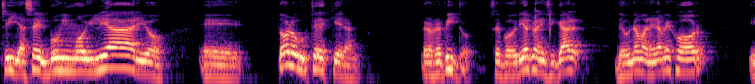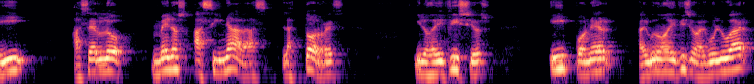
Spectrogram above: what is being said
sí, ya sé, el boom inmobiliario, eh, todo lo que ustedes quieran. Pero repito, se podría planificar de una manera mejor y hacerlo menos hacinadas las torres y los edificios y poner algunos edificios en algún lugar,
